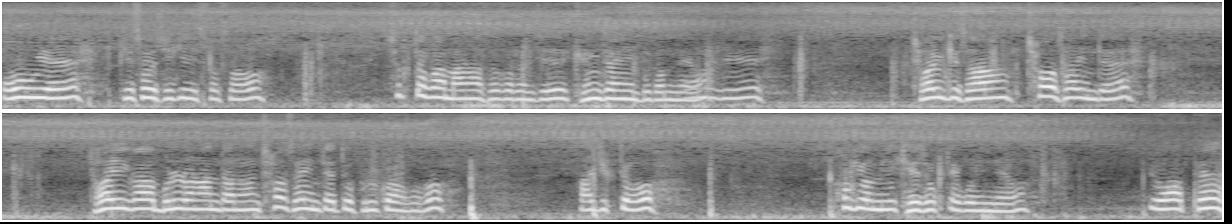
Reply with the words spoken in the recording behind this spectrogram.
오후에 비 소식이 있어서 습도가 많아서 그런지 굉장히 무덥네요. 이 절기상 처서인데 더위가 물러난다는 처서인데도 불구하고 아직도 폭염이 계속되고 있네요. 요 앞에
